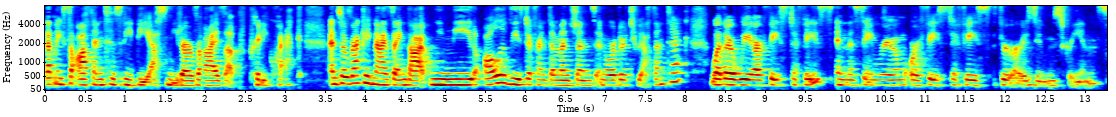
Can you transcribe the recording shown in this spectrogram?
that makes the authenticity bs meter rise up pretty quick. And so recognizing that we need all of these different dimensions in order to be authentic whether we are face to face in the same room or face to face through our zoom screens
